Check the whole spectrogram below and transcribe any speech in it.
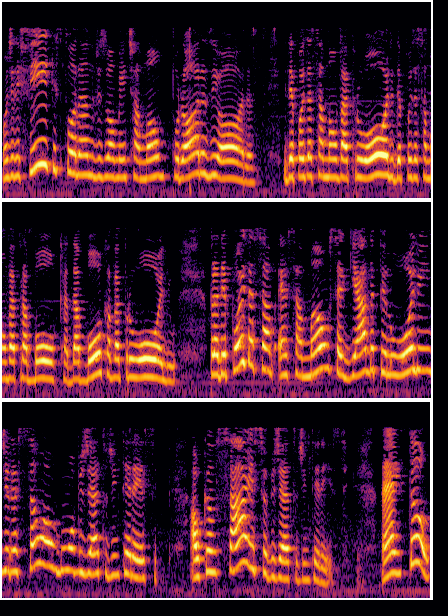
onde ele fica explorando visualmente a mão por horas e horas. E depois essa mão vai para o olho, depois essa mão vai para a boca, da boca vai para o olho, para depois essa, essa mão ser guiada pelo olho em direção a algum objeto de interesse, alcançar esse objeto de interesse. Né? Então,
